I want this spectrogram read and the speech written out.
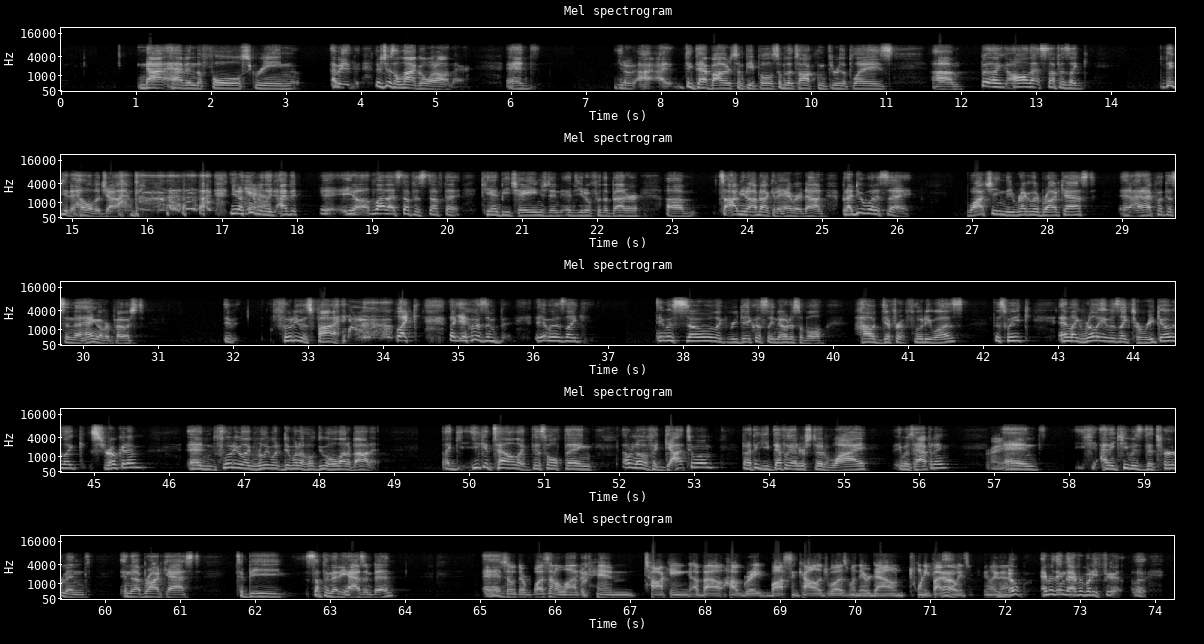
not having the full screen. I mean, there's just a lot going on there, and you know, I, I, think that bothered some people. Some of the talking through the plays, um, but like all that stuff is like they did a hell of a job. you know, yeah. they really. I think you know a lot of that stuff is stuff that can be changed and and you know for the better. Um, so I mean, I'm not going to hammer it down, but I do want to say, watching the regular broadcast, and I put this in the Hangover post. It, Flutie was fine. like, like it was, it was like it was so like ridiculously noticeable how different Flutie was this week. And like really it was like Tirico like stroking him. And Flutie like really didn't want to do a whole lot about it. Like you could tell like this whole thing, I don't know if it got to him, but I think he definitely understood why it was happening. Right. And he, I think he was determined in that broadcast to be something that he hasn't been. And so there wasn't a lot of him talking about how great Boston College was when they were down 25 no, points or anything like that. Nope. Everything that everybody feared,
